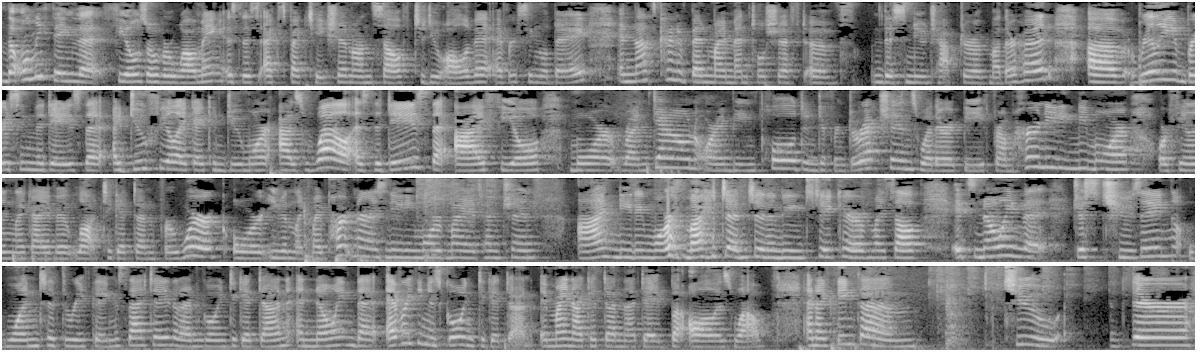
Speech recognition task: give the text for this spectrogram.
The only thing that feels overwhelming is this expectation on self to do all of it every single day. And that's kind of been my mental shift of this new chapter of motherhood of really embracing the days that I do feel like I can do more as well as the days that I feel more run down or I'm being pulled in different directions, whether it be from her needing me more or feeling like I have a lot to get done for work or even like my partner is needing more of my attention. I'm needing more of my attention and needing to take care of myself. It's knowing that just choosing one to three things that day that I'm going to get done and knowing that everything is going to get done. It might not get done that day, but all is well. And I think, um, too, there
